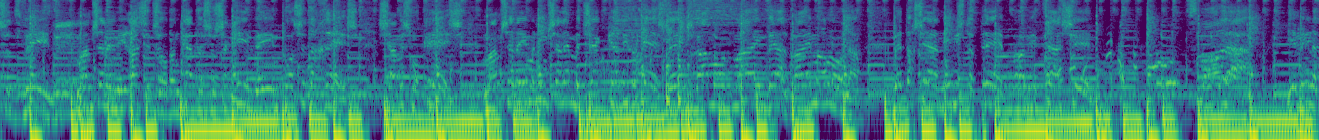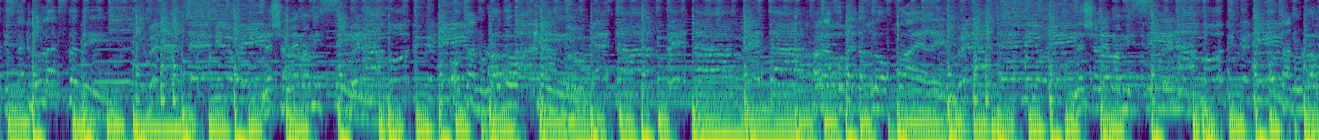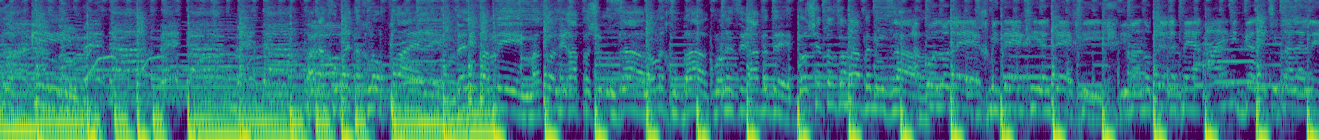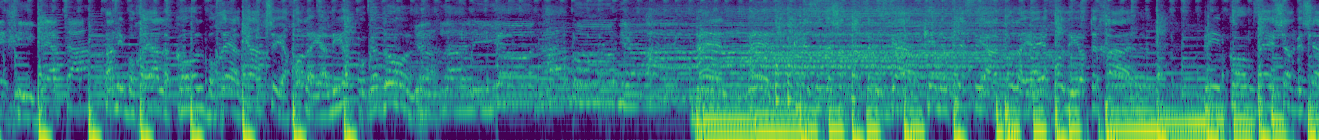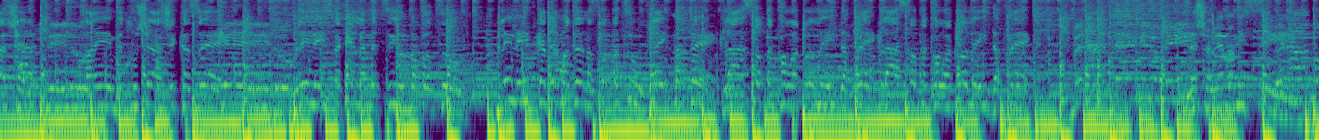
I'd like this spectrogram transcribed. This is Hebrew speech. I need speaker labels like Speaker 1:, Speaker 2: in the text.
Speaker 1: יש עוד סביב. מה משנה מרשת, ג'ורדן קאטה או שקיל ואם פושט החש שם יש מוקש מה משנה אם אני משלם בצ'ק קרדיט או ואין 700 מים ואלפיים ארנונה. בטח שאני משתתף במבצע של שמאלה. כמו נזירה ובגושת או זונה במנזר
Speaker 2: הכל הולך מדחי אל דחי. דמעה נותרת מהעין מתגלית על הלחי. ואתה?
Speaker 1: אני בוכה על הכל, בוכה על כך שיכול היה להיות פה גדול.
Speaker 2: יכלה להיות הרמוניה.
Speaker 1: Ipanema me sing.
